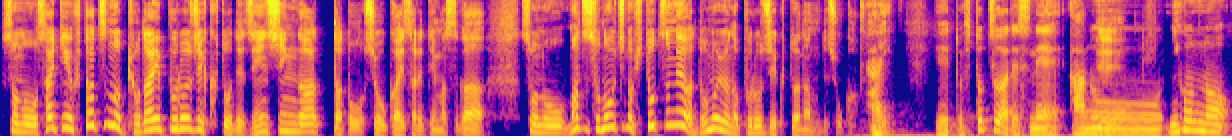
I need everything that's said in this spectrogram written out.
その最近2つの巨大プロジェクトで前進があったと紹介されていますが、そのまずそのうちの1つ目はどのようなプロジェクトなのでしょうか？はい。えっ、ー、と、1つはですね、あのーえー、日本の、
